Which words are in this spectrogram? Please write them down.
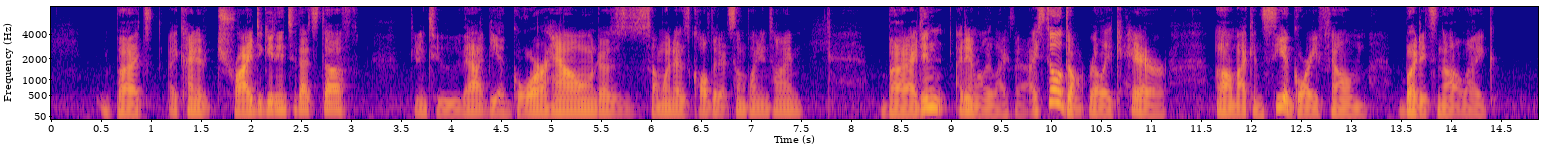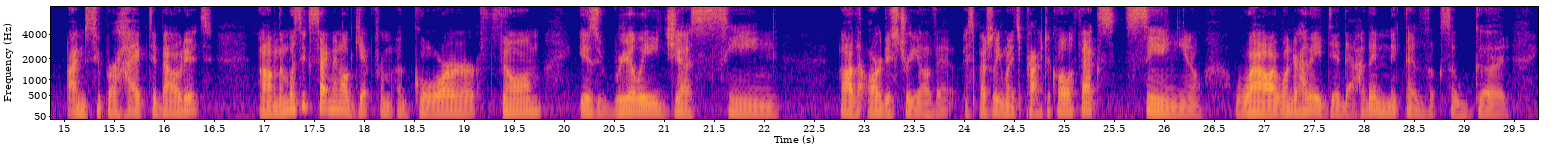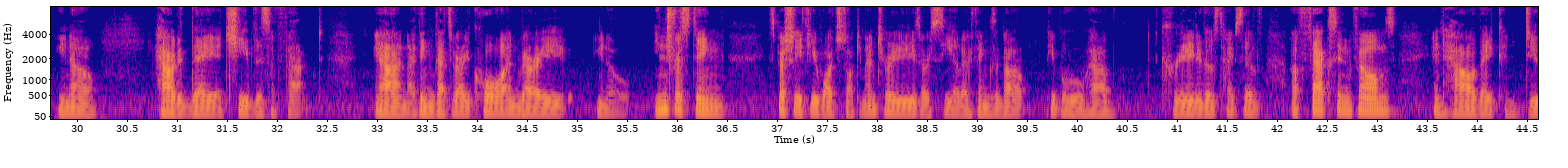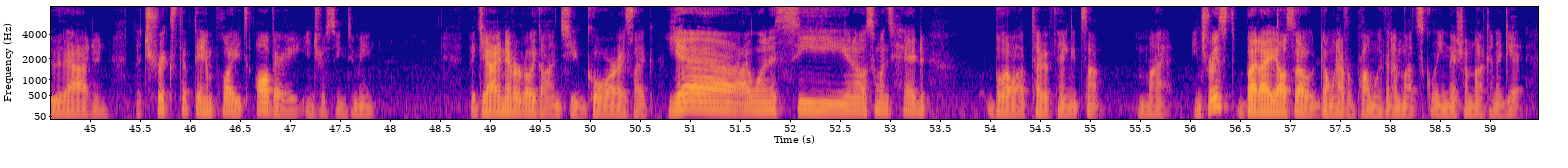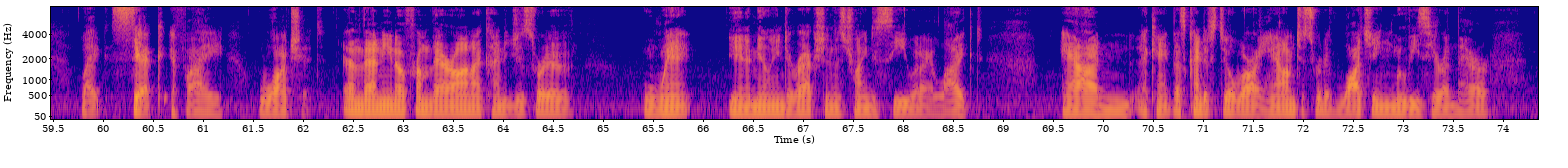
But I kind of tried to get into that stuff get into that, be a gore hound, as someone has called it at some point in time. But I didn't. I didn't really like that. I still don't really care. Um, I can see a gory film, but it's not like I'm super hyped about it. Um, the most excitement I'll get from a gore film is really just seeing uh, the artistry of it, especially when it's practical effects. Seeing, you know, wow, I wonder how they did that. How they make that look so good. You know, how did they achieve this effect? And I think that's very cool and very you know interesting, especially if you watch documentaries or see other things about people who have created those types of effects in films and how they could do that and the tricks that they employ. It's all very interesting to me. But yeah, I never really got into gore as like, yeah, I want to see, you know, someone's head blow up type of thing. It's not my interest, but I also don't have a problem with it. I'm not squeamish. I'm not going to get like sick if I watch it and then you know from there on i kind of just sort of went in a million directions trying to see what i liked. And i can't that's kind of still where i am just sort of watching movies here and there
